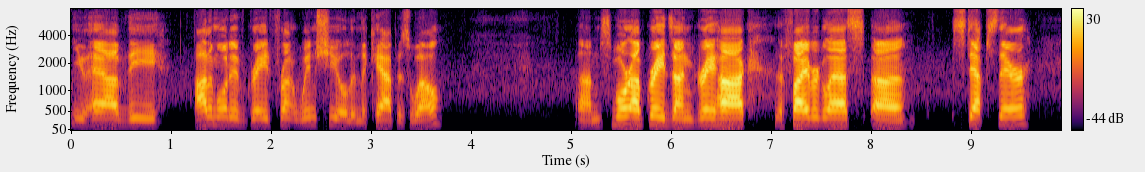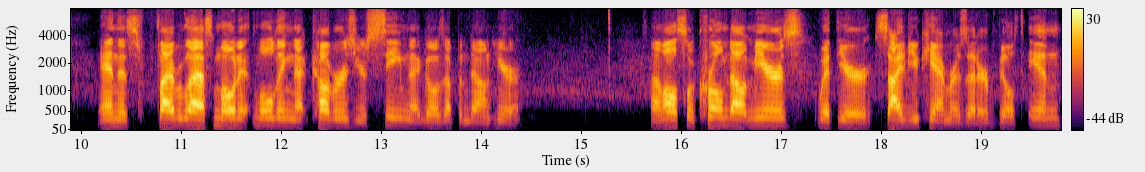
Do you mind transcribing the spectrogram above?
you have the automotive grade front windshield in the cap as well. Um, some more upgrades on Grayhawk, the fiberglass uh, steps there, and this fiberglass molding that covers your seam that goes up and down here. Um, also chromed out mirrors with your side view cameras that are built in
